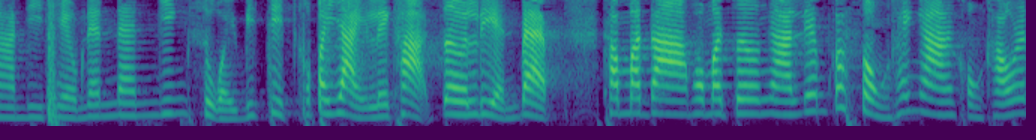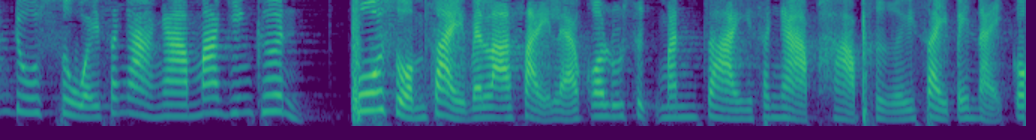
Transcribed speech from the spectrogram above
งานดีเทลแน่น ๆ ยิ่งสวยวิจิตเข้าไปใหญ่เลยค่ะ เจอเหรียญแบบธรรมดาพอมาเจองานเลี่ยมก็ส่งให้งานของเขานั้นดูสวยสง่างามมากยิ่งขึ้นผู้สวมใส่เวลาใส่แล้วก็รู้สึกมั่นใจสง่าผ่าเผยใส่ไปไหนก็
